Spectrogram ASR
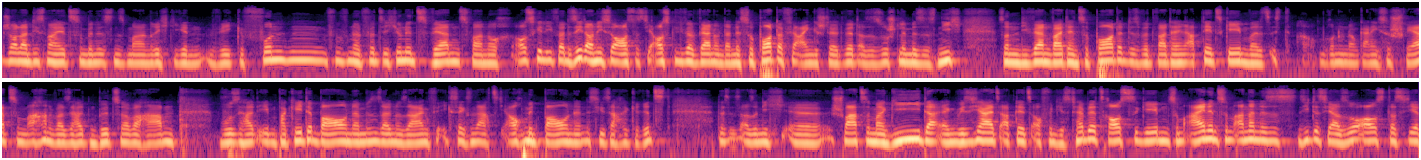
Jolla diesmal jetzt zumindest mal einen richtigen Weg gefunden. 540 Units werden zwar noch ausgeliefert. Es sieht auch nicht so aus, dass die ausgeliefert werden und dann der Support dafür eingestellt wird. Also so schlimm ist es nicht, sondern die werden weiterhin supported. Es wird weiterhin Updates geben, weil es ist im Grunde genommen gar nicht so schwer zu machen, weil sie halt einen Bildserver haben, wo sie halt eben Pakete bauen. Da müssen sie halt nur sagen, für x86 auch mitbauen, dann ist die Sache geritzt. Das ist also nicht äh, schwarze Magie, da irgendwie Sicherheitsupdates auch für diese Tablets rauszugeben. Zum einen, zum anderen ist es, sieht es ja so aus, dass sie ja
